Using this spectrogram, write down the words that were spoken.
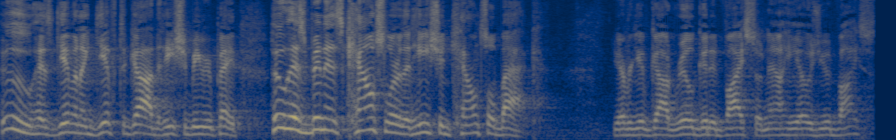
Who has given a gift to God that he should be repaid? Who has been his counselor that he should counsel back? You ever give God real good advice so now he owes you advice?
